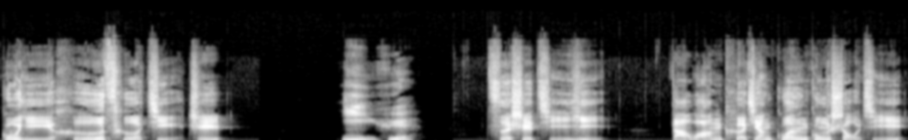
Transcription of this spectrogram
故以何策解之？”懿曰：“此事极易，大王可将关公首级，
